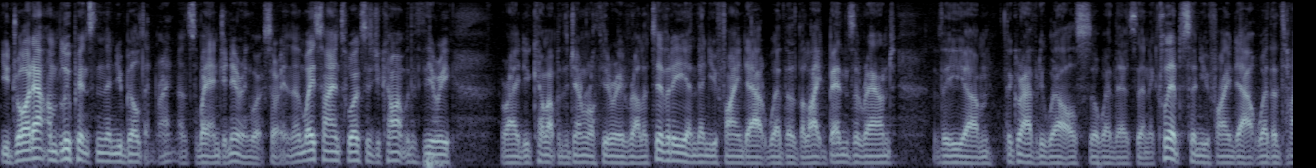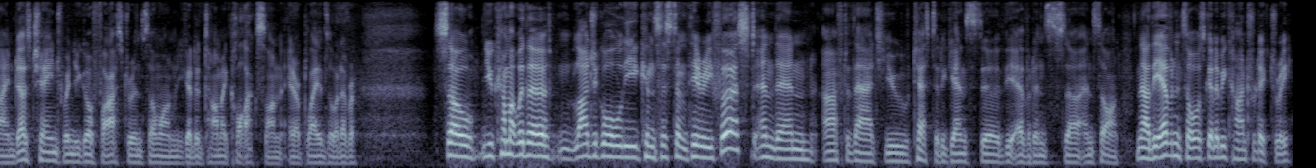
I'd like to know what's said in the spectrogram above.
You draw it out on blueprints, and then you build it, right? That's the way engineering works, sorry. And the way science works is you come up with a theory, right? You come up with a general theory of relativity, and then you find out whether the light bends around the um, the gravity wells. So when there's an eclipse, and you find out whether time does change when you go faster, and so on. You get atomic clocks on airplanes or whatever. So you come up with a logically consistent theory first, and then after that you test it against uh, the evidence uh, and so on. Now the evidence is always going to be contradictory,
